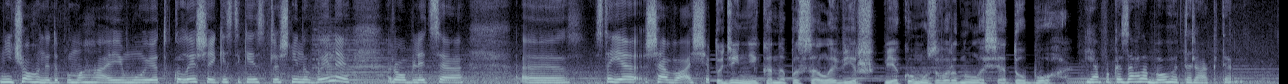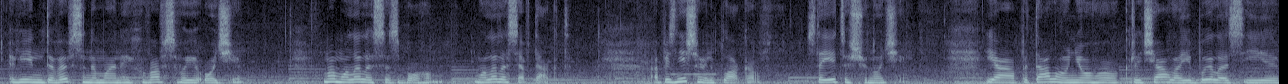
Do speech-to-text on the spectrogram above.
нічого не допомагає йому. І от коли ще якісь такі страшні новини робляться, е, стає ще важче. Тоді Ніка написала вірш, в якому звернулася до Бога. Я показала Богу теракти. Він дивився на мене і ховав свої очі. Ми молилися з Богом, молилися в такт. А пізніше він плакав, здається, щоночі. Я питала у нього, кричала і билась, і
